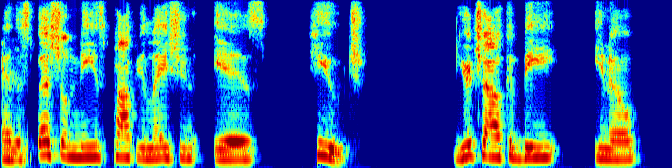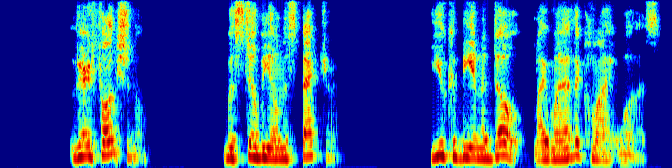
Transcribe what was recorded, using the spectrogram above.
And the special needs population is huge. Your child could be, you know, very functional, but still be on the spectrum. You could be an adult, like my other client was,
